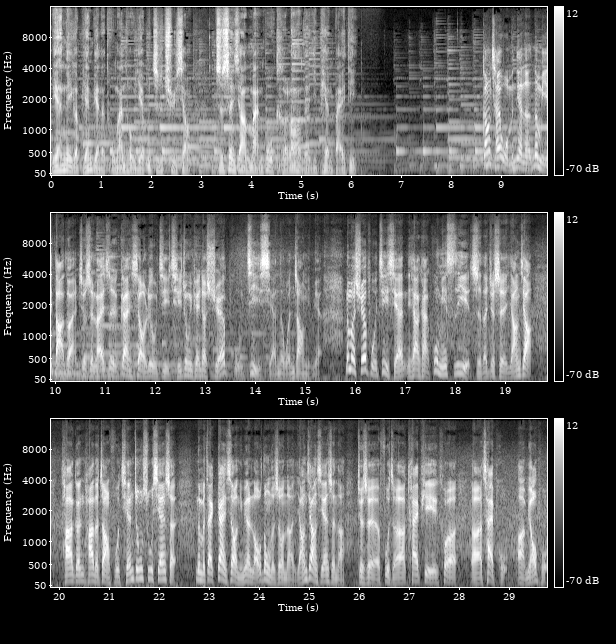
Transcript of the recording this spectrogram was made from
连那个扁扁的土馒头也不知去向，只剩下满布可拉的一片白地。刚才我们念了那么一大段，就是来自《干校六记》其中一篇叫《学普记贤》的文章里面。那么《学普记贤》，你想想看，顾名思义，指的就是杨绛，她跟她的丈夫钱钟书先生，那么在干校里面劳动的时候呢，杨绛先生呢就是负责开辟一拓呃菜圃啊苗圃，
